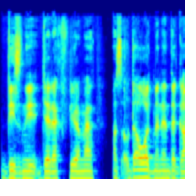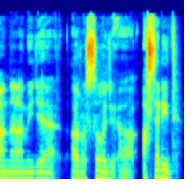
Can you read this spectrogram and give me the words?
Disney gyerekfilmet, az The Old Man and the gun ami ugye arról szól, hogy a, a szerid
